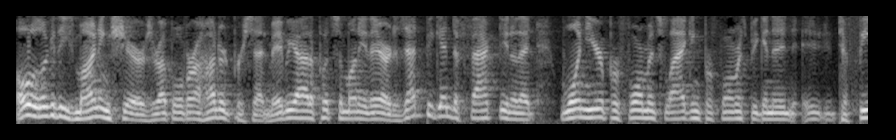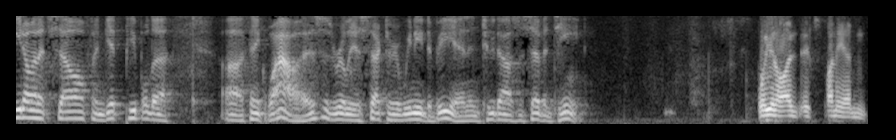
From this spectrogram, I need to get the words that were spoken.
oh, look at these mining shares are up over 100%. Maybe I ought to put some money there. Does that begin to fact, you know, that one year performance, lagging performance begin to, to feed on itself and get people to uh, think, wow, this is really a sector we need to be in in 2017? Well, you know, it's funny. I'm,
